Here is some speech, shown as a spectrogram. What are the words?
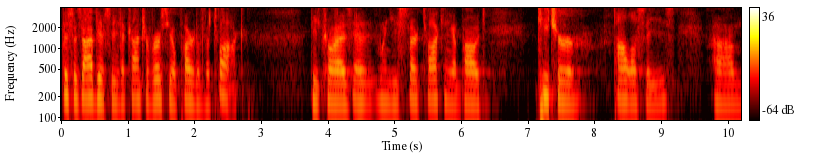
this is obviously the controversial part of the talk because uh, when you start talking about teacher policies, um,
